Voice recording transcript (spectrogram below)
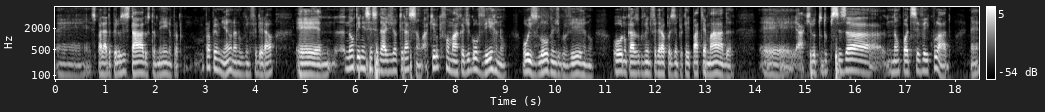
é, espalhadas pelos estados também, no próprio, na própria União, né? no governo federal, é, não tem necessidade de alteração. Aquilo que for marca de governo, ou slogan de governo, ou no caso do governo federal, por exemplo, aquele Pátria Amada, é, aquilo tudo precisa, não pode ser veiculado, né?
